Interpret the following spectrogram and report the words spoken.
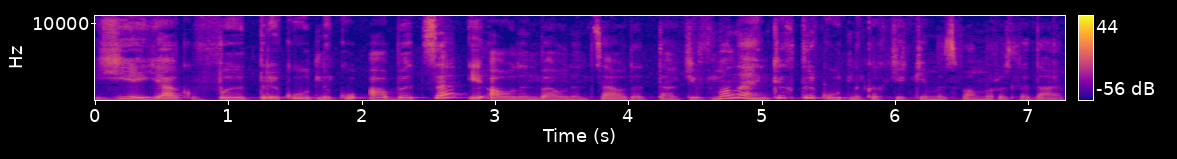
є як в трикутнику ABC і A1B1C1, так і в маленьких трикутниках, які ми з вами розглядаємо.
